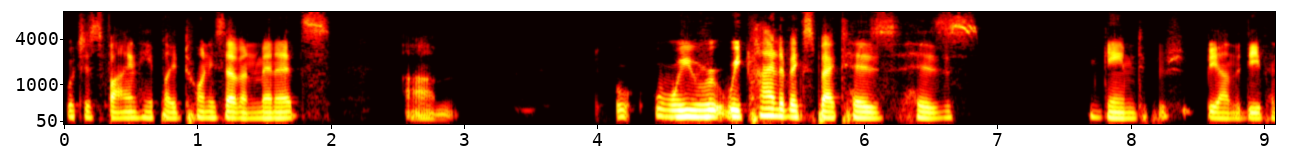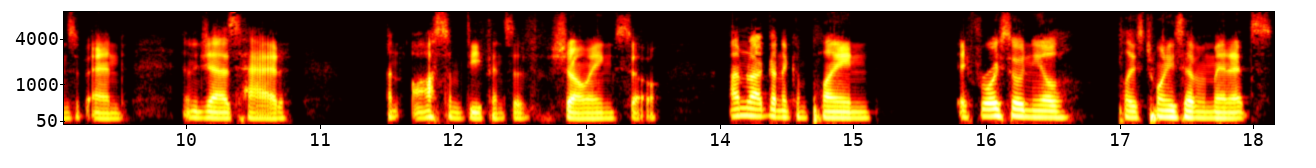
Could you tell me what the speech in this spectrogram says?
which is fine. He played 27 minutes. Um, we we kind of expect his his game to be on the defensive end, and the Jazz had an awesome defensive showing. So I'm not going to complain if Royce O'Neale plays 27 minutes,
